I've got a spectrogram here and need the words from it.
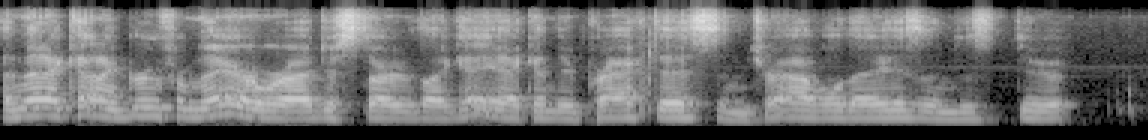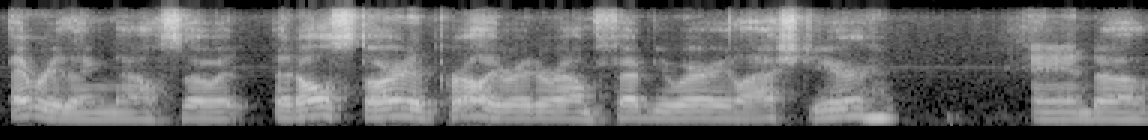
and then I kind of grew from there where I just started like, hey, I can do practice and travel days and just do everything now. So it, it all started probably right around February last year. And, uh,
